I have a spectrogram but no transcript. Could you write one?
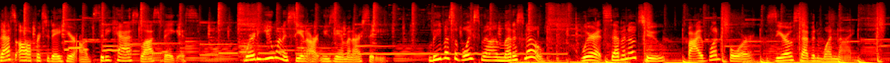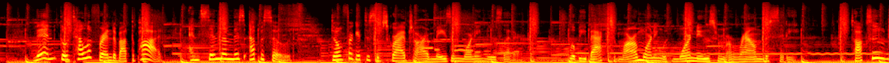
That's all for today here on CityCast Las Vegas. Where do you want to see an art museum in our city? leave us a voicemail and let us know. We're at 702 514 0719. Then go tell a friend about the pod and send them this episode. Don't forget to subscribe to our amazing morning newsletter. We'll be back tomorrow morning with more news from around the city. Talk soon.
